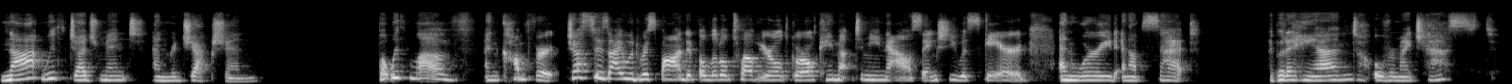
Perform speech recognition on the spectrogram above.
not with judgment and rejection, but with love and comfort, just as I would respond if a little 12 year old girl came up to me now saying she was scared and worried and upset. I put a hand over my chest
